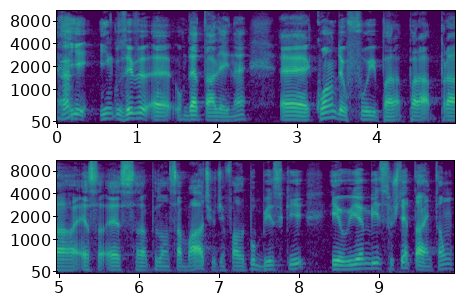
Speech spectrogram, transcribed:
Né? E, inclusive, é, um detalhe aí, né? É, quando eu fui para, para, para essa, essa plano sabático, eu tinha falado para o bispo que eu ia me sustentar. Então,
